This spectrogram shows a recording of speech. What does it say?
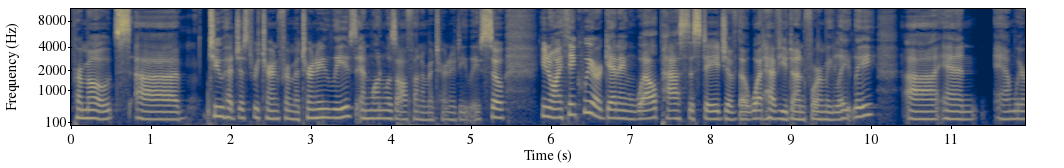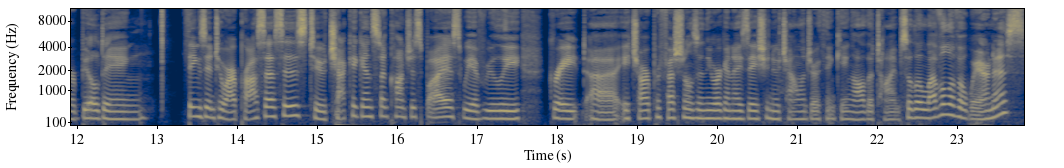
promotes, uh, two had just returned from maternity leaves, and one was off on a maternity leave. So, you know, I think we are getting well past the stage of the "What have you done for me lately?" Uh, and and we're building things into our processes to check against unconscious bias. We have really great uh, HR professionals in the organization who challenge our thinking all the time. So the level of awareness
